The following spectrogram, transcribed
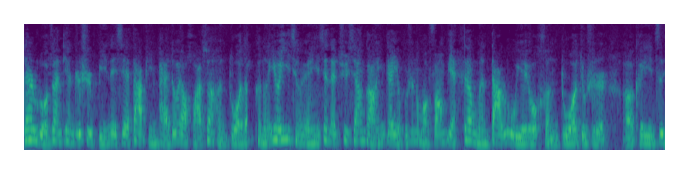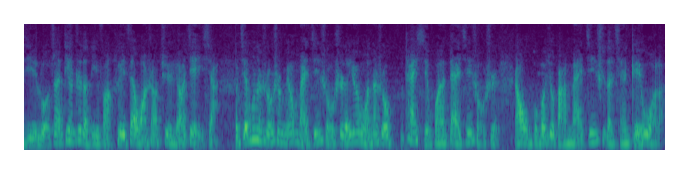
但是裸钻定制是比那些大品牌都要划算很多的。可能因为疫情原因，现在去香港应该也不是那么方便。现在我们大陆也有很多就是呃可以自己裸钻定制的地方，可以在网上去了解一下。我结婚的时候是没有买金首饰的，因为我那时候不太喜欢戴金首饰，然后我婆婆就把买金饰的钱给我了。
